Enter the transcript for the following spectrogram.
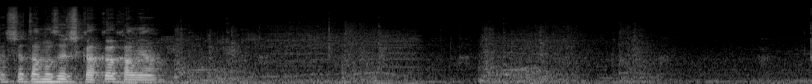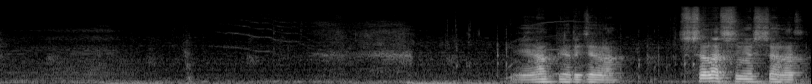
Jeszcze ta muzyczka, kocham ją. Ja pierdzielę. Strzelać czy nie strzelać?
